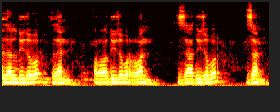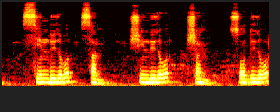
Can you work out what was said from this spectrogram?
দাল দুই জবর দান র দুই জবর রন জা দুই জবর জান সিন দুই জবর সান শিন দুই জবর শান স দুই জবর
